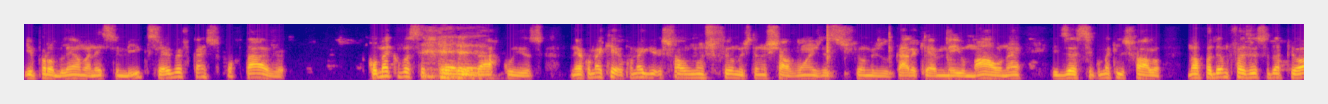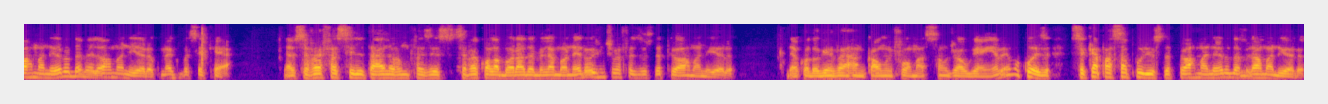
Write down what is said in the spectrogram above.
e problema nesse mix, aí vai ficar insuportável. Como é que você quer lidar com isso? Né? Como, é que, como é que eles falam nos filmes, tem uns chavões desses filmes do cara que é meio mal, né? E diz assim, como é que eles falam? Nós podemos fazer isso da pior maneira ou da melhor maneira? Como é que você quer? Né? Você vai facilitar, nós vamos fazer isso, você vai colaborar da melhor maneira ou a gente vai fazer isso da pior maneira? Né? Quando alguém vai arrancar uma informação de alguém. É a mesma coisa. Você quer passar por isso da pior maneira ou da melhor maneira?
